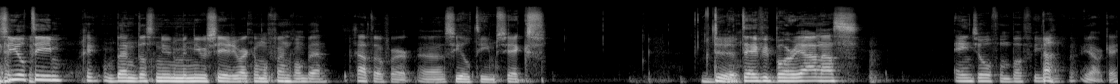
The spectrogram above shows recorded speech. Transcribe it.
SEAL Team. Ben, dat is nu mijn nieuwe serie waar ik helemaal fan van ben. Het gaat over eh, SEAL Team 6. De. David Boreanaz. Angel van Buffy. Ja. Ja, oké.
